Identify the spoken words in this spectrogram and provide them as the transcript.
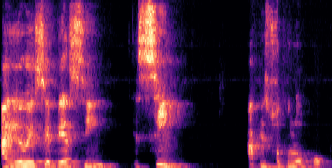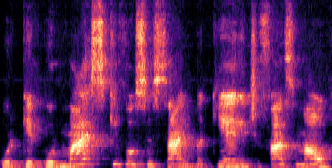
Aí eu recebi assim, sim, a pessoa colocou, porque por mais que você saiba que ele te faz mal,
